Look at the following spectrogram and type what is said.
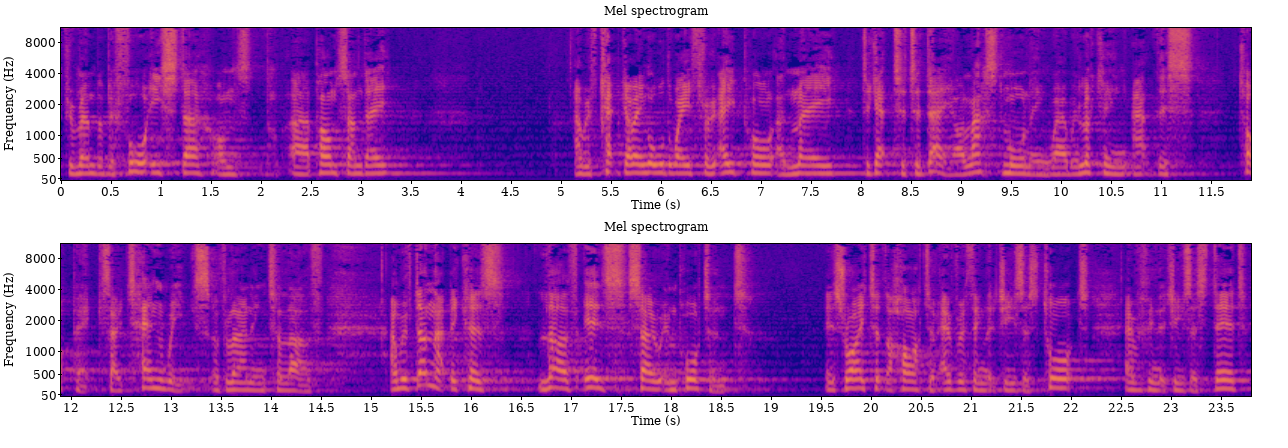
if you remember, before Easter on uh, Palm Sunday. And we've kept going all the way through April and May to get to today, our last morning, where we're looking at this topic. So, 10 weeks of learning to love. And we've done that because love is so important. It's right at the heart of everything that Jesus taught, everything that Jesus did.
